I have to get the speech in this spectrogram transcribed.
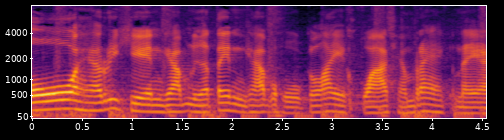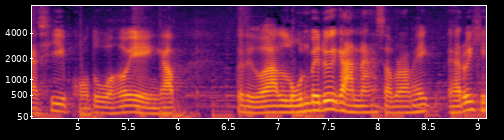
โอ้แฮร์รี่เคนครับเหนือเต้นครับโอ้โหใกล้คว้าแชมป์แรกในอาชีพของตัวเขาเองครับ ก็ถือว่าลุ้นไปด้วยกันนะสำหรับให้แฮร์รี่เค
